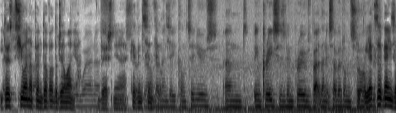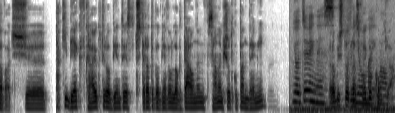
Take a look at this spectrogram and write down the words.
I to jest siła napędowa do działania, wyjaśnia Kevin Sinfield. Tylko jak zorganizować e, taki bieg w kraju, który objęty jest czterotygodniowym lockdownem w samym środku pandemii? Robisz to dla swojego kumpla.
